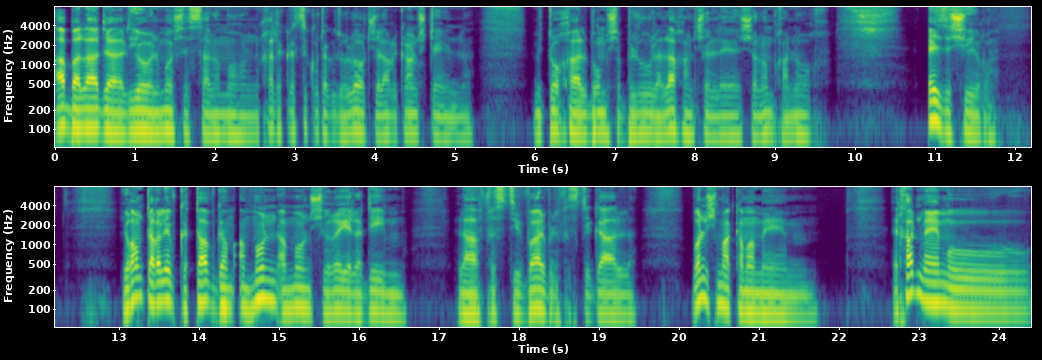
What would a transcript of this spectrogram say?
הבלדה על יואל משה סלומון, אחת הקלאסיקות הגדולות של אריק איינשטיין, מתוך האלבום שבלול, הלחן של אה, שלום חנוך. איזה שיר. יורם טרלב כתב גם המון המון שירי ילדים לפסטיבל ולפסטיגל. בואו נשמע כמה מהם. אחד מהם הוא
